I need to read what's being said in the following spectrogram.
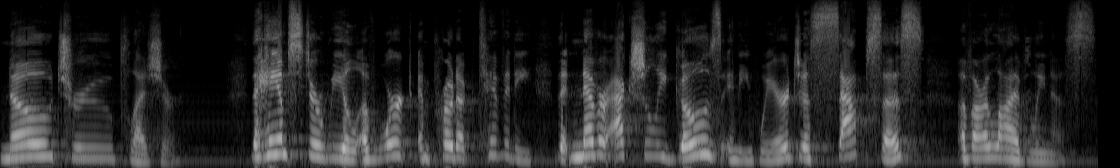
no true pleasure. The hamster wheel of work and productivity that never actually goes anywhere just saps us of our liveliness.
